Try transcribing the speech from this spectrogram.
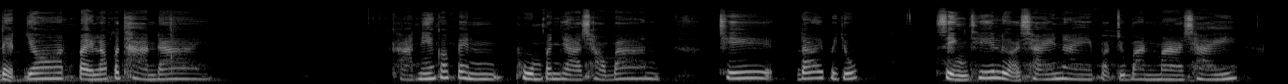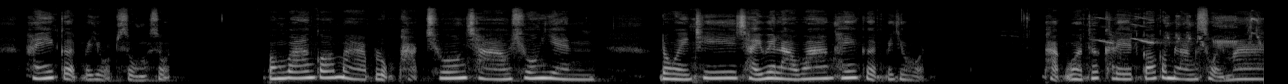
เด็ดยอดไปรับประทานได้ ค่ะนี่ก็เป็นภูมิปัญญาชาวบ้านที่ได้ประยุกต์สิ่งที่เหลือใช้ในปัจจุบันมาใช้ให้เกิดประโยชน์สูงสุด ว่างๆก็มาปลูกผักช่วงเช้าช่วงเย็น โดยที่ใช้เวลาว่างให้เกิดประโยชน์ ผักวอเตอร์เครสก็กำลังสวยมาก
